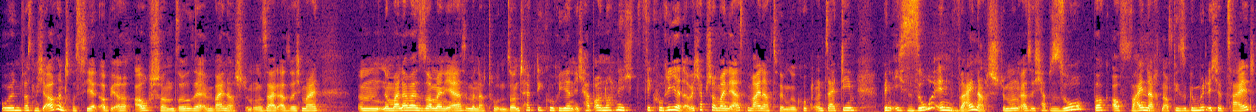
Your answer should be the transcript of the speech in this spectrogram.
Und was mich auch interessiert, ob ihr auch schon so sehr in Weihnachtsstimmung seid. Also ich meine, ähm, normalerweise soll man ja erst immer nach Toten Sonntag dekorieren. Ich habe auch noch nichts dekoriert, aber ich habe schon meinen ersten Weihnachtsfilm geguckt und seitdem bin ich so in Weihnachtsstimmung. Also ich habe so Bock auf Weihnachten, auf diese gemütliche Zeit.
